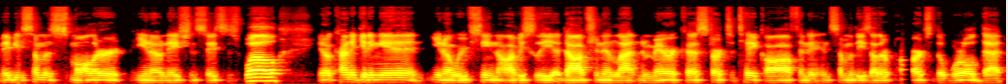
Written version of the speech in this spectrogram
maybe some of the smaller, you know, nation states as well, you know, kind of getting in, you know, we've seen obviously adoption in Latin America start to take off and in some of these other parts of the world that,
